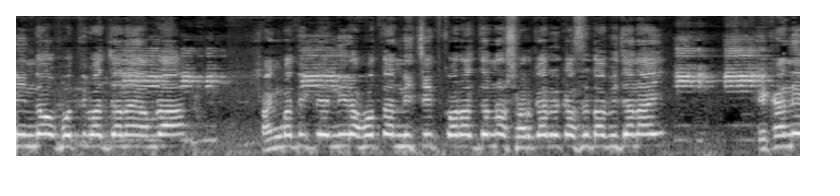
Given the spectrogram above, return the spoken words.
নিন্দা ও প্রতিবাদ জানাই আমরা। সাংবাদিকদের নিরাপত্তা নিশ্চিত করার জন্য সরকারের কাছে দাবি জানাই। এখানে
